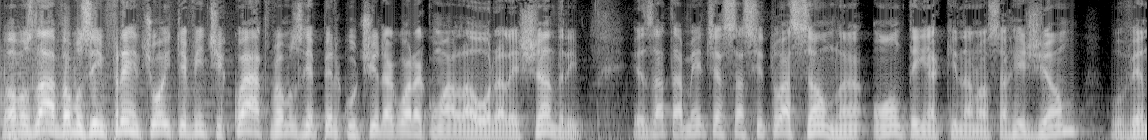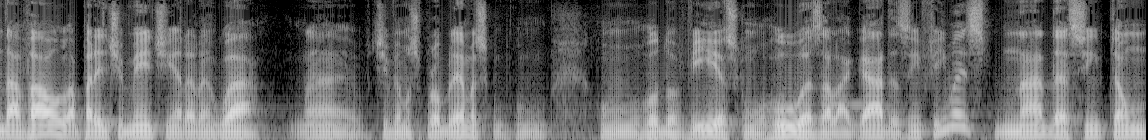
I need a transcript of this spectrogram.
Vamos lá, vamos em frente, 8h24. Vamos repercutir agora com a Laura Alexandre exatamente essa situação. Né? Ontem, aqui na nossa região, o vendaval, aparentemente em Araranguá, né? tivemos problemas com, com, com, rodovias, com ruas alagadas, enfim, mas nada assim tão,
